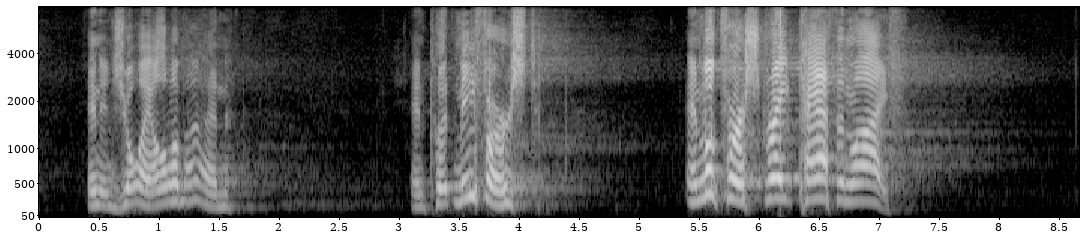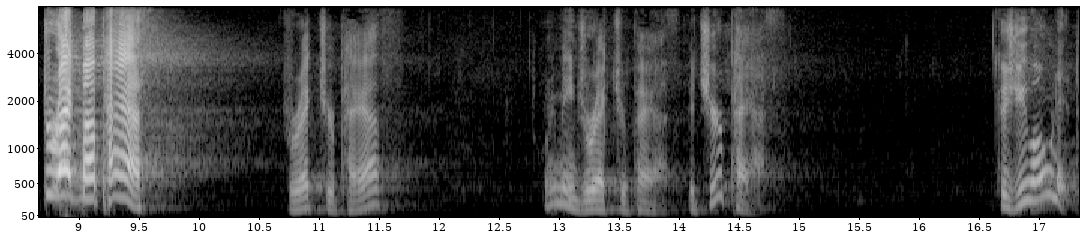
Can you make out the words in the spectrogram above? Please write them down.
and enjoy all of mine and put me first and look for a straight path in life. Direct my path. Direct your path? What do you mean, direct your path? It's your path. Because you own it,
